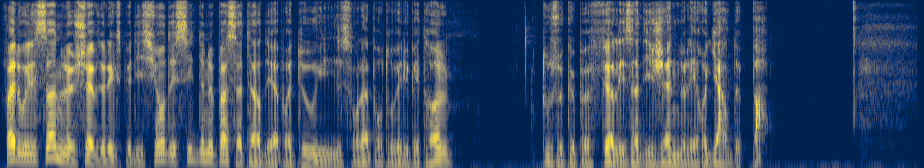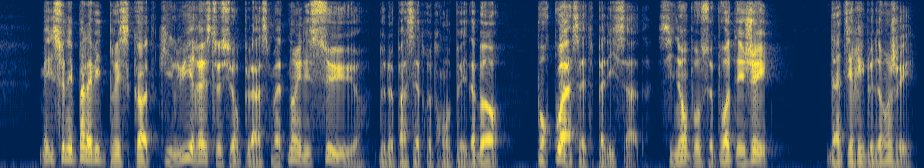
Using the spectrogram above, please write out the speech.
Fred Wilson, le chef de l'expédition, décide de ne pas s'attarder. Après tout, ils sont là pour trouver du pétrole. Tout ce que peuvent faire les indigènes ne les regarde pas. Mais ce n'est pas l'avis de Prescott, qui lui reste sur place. Maintenant, il est sûr de ne pas s'être trompé. D'abord, pourquoi cette palissade Sinon pour se protéger d'un terrible danger?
